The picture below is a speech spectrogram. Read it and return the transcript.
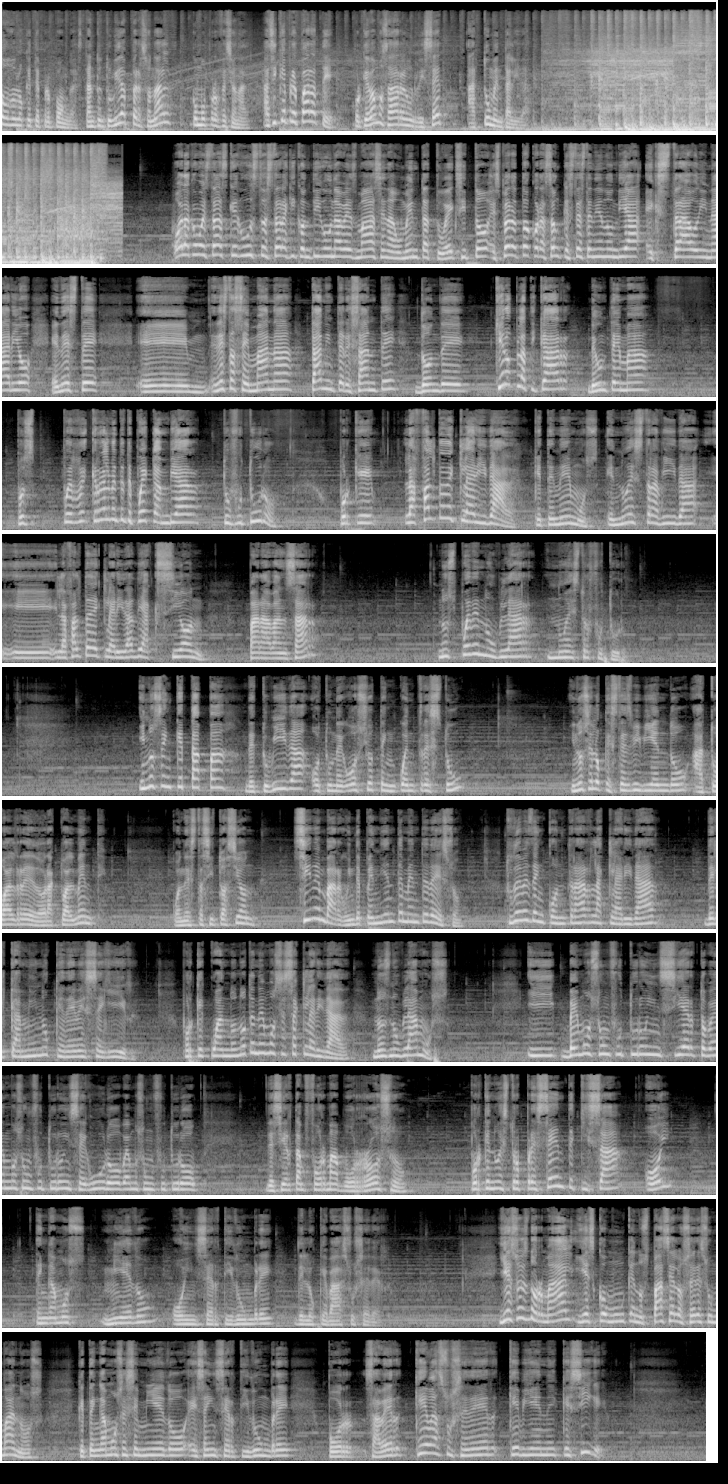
todo lo que te propongas, tanto en tu vida personal como profesional. Así que prepárate, porque vamos a darle un reset a tu mentalidad. Hola, ¿cómo estás? Qué gusto estar aquí contigo una vez más en Aumenta tu éxito. Espero de todo corazón que estés teniendo un día extraordinario en este eh, en esta semana tan interesante donde quiero platicar de un tema pues, pues que realmente te puede cambiar tu futuro. Porque la falta de claridad que tenemos en nuestra vida, eh, la falta de claridad de acción para avanzar, nos puede nublar nuestro futuro. Y no sé en qué etapa de tu vida o tu negocio te encuentres tú, y no sé lo que estés viviendo a tu alrededor actualmente con esta situación. Sin embargo, independientemente de eso, tú debes de encontrar la claridad del camino que debes seguir. Porque cuando no tenemos esa claridad, nos nublamos. Y vemos un futuro incierto, vemos un futuro inseguro, vemos un futuro de cierta forma borroso. Porque nuestro presente quizá hoy tengamos miedo o incertidumbre de lo que va a suceder. Y eso es normal y es común que nos pase a los seres humanos, que tengamos ese miedo, esa incertidumbre por saber qué va a suceder, qué viene, qué sigue.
